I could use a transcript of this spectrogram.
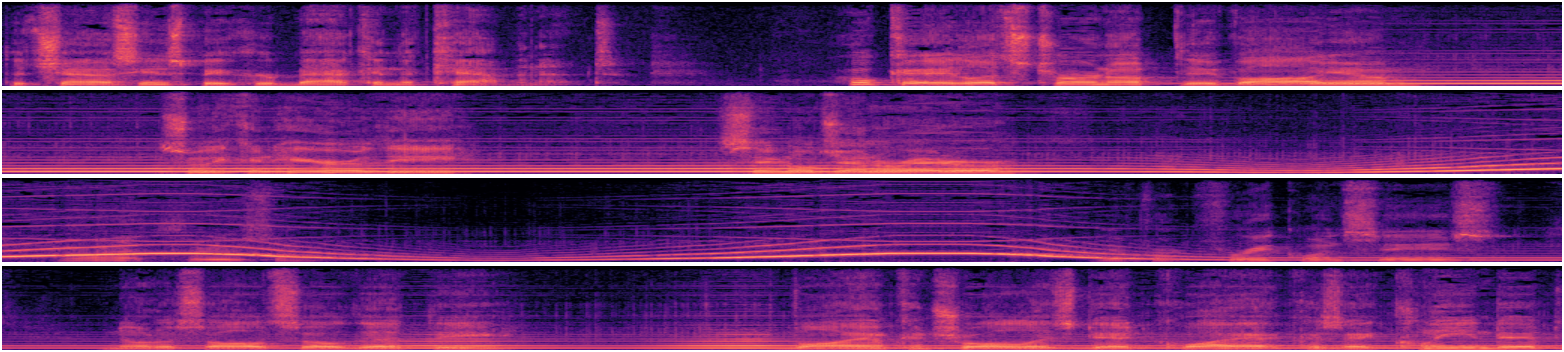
the chassis and speaker back in the cabinet. Okay, let's turn up the volume so we can hear the signal generator. Frequencies. Notice also that the volume control is dead quiet because I cleaned it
